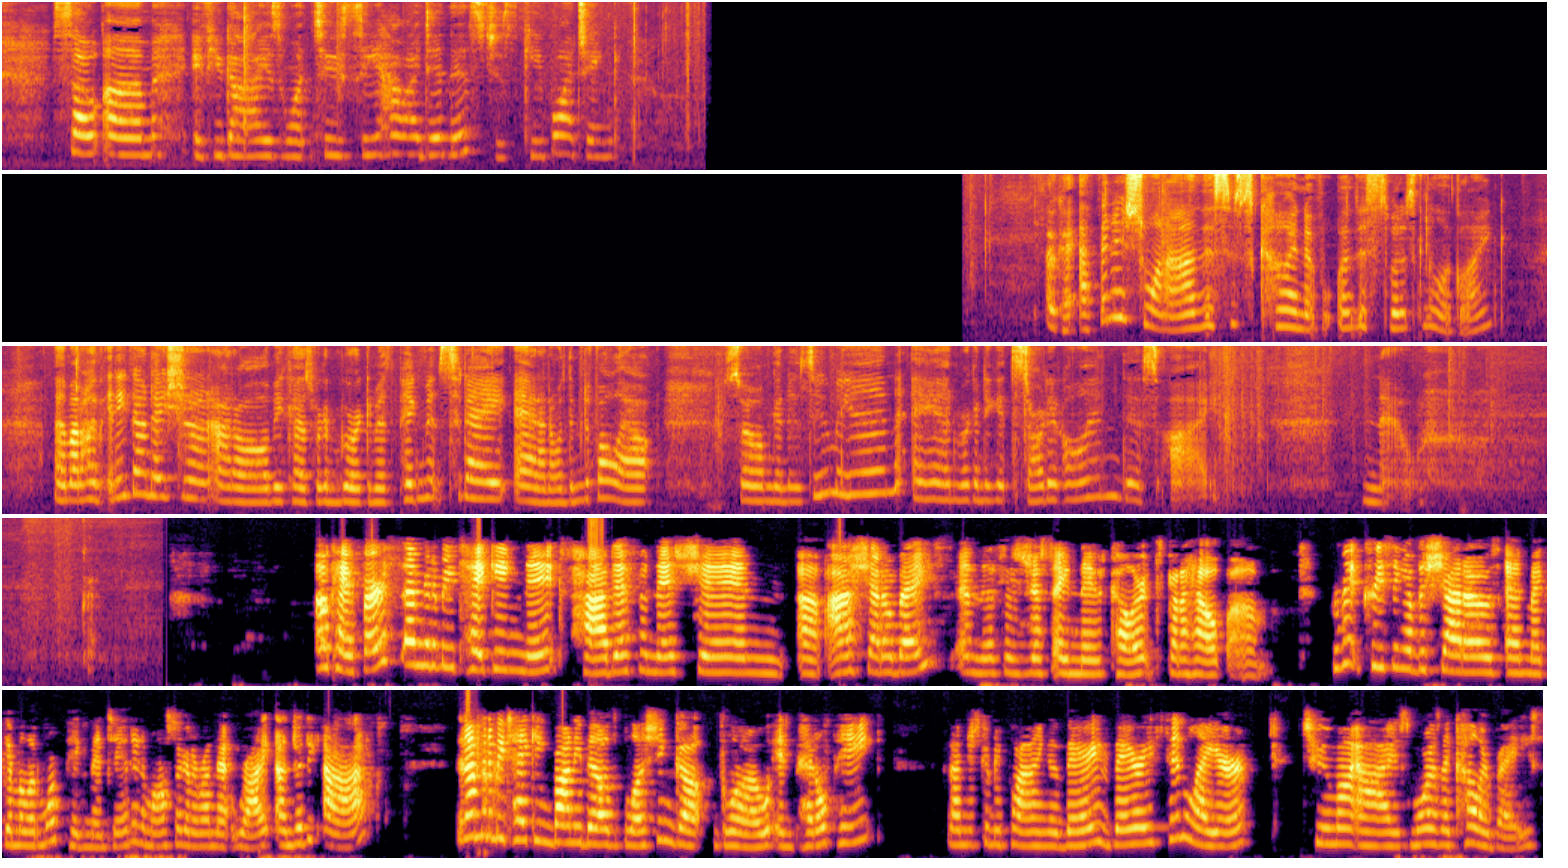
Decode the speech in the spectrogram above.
So, um, if you guys want to see how I did this, just keep watching. Okay, I finished one eye. This is kind of, this is what it's going to look like. Um, I don't have any foundation on at all because we're going to be working with pigments today and I don't want them to fall out. So I'm going to zoom in and we're going to get started on this eye. Now. Okay. Okay, first I'm going to be taking NYX High Definition um, Eyeshadow Base and this is just a nude color. It's going to help um, prevent creasing of the shadows and make them a little more pigmented and I'm also going to run that right under the eye. Then I'm going to be taking Bonne Bell's Blushing Glow in Petal Pink. And I'm just going to be applying a very, very thin layer to my eyes, more as a color base.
